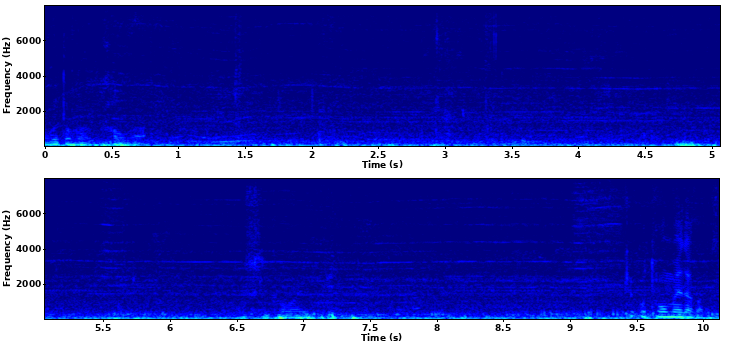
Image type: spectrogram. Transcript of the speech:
モグとかの顔が。星かわい結構透明だからさ。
